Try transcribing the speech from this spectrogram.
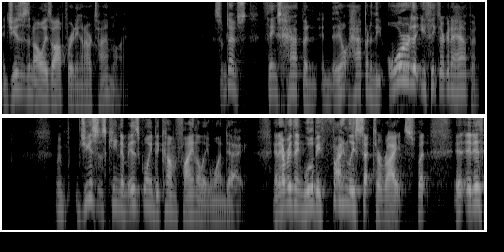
And Jesus isn't always operating on our timeline. Sometimes things happen and they don't happen in the order that you think they're going to happen. I mean, Jesus' kingdom is going to come finally one day, and everything will be finally set to rights. But it, it, is,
